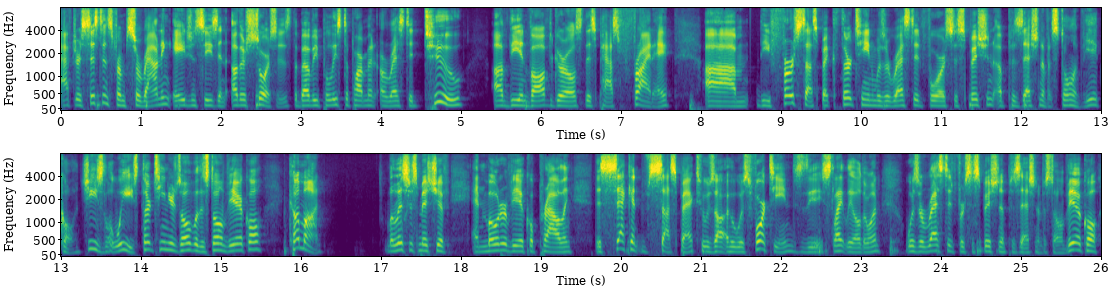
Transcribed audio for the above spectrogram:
After assistance from surrounding agencies and other sources, the Bellevue Police Department arrested two of the involved girls this past Friday. Um, the first suspect, 13, was arrested for suspicion of possession of a stolen vehicle. Geez Louise, 13 years old with a stolen vehicle? Come on malicious mischief, and motor vehicle prowling. The second suspect, who was, uh, who was 14, this is the slightly older one, was arrested for suspicion of possession of a stolen vehicle,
